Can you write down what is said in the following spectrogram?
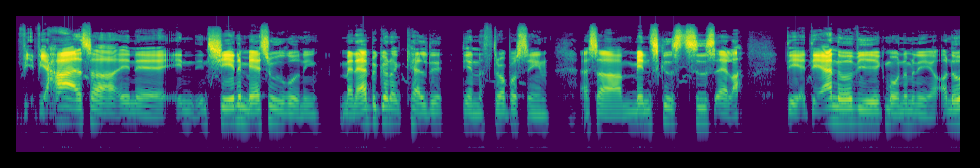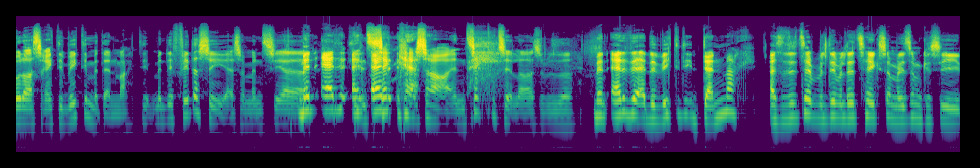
Vi, vi har altså en, øh, en, en sjette masseudrydning. Man er begyndt at kalde det the Anthropocene, altså menneskets tidsalder. Det, det er noget, vi ikke må underminere, og noget, der er også rigtig vigtigt med Danmark. Det, men det er fedt at se, altså man ser Men er det, er, er, insektkasser og insekthoteller og så videre. men er det, er det vigtigt i Danmark? Altså, det, er det er vel det take, som man ligesom kan sige,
